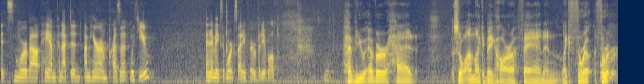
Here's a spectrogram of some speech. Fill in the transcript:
it's more about, hey, I'm connected. I'm here. I'm present with you, and it makes it more exciting for everybody involved. Have you ever had? So I'm like a big horror fan and like thrill, thr- Horror.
